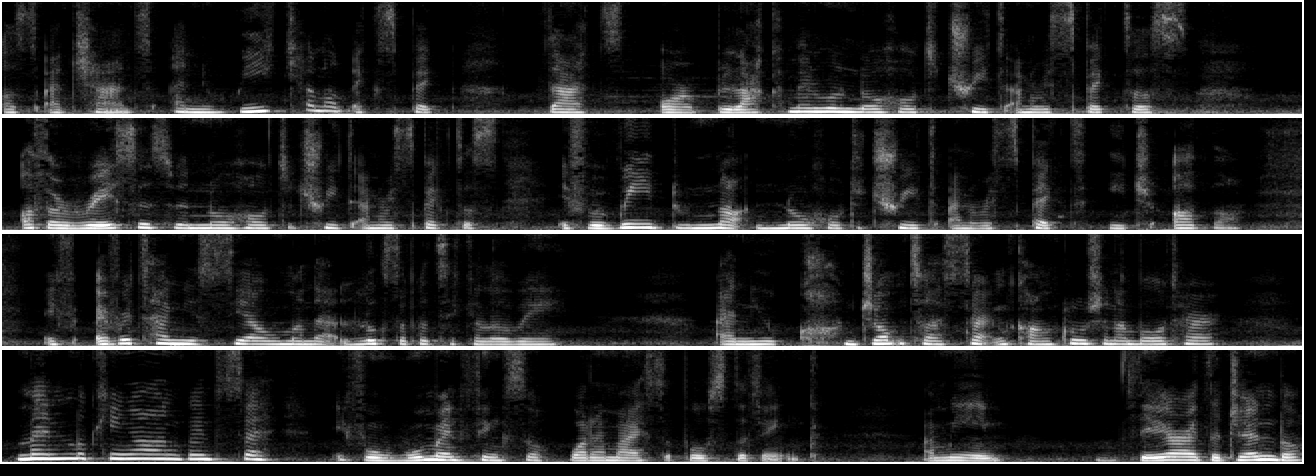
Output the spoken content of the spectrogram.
us a chance. And we cannot expect that our black men will know how to treat and respect us. Other races will know how to treat and respect us if we do not know how to treat and respect each other. If every time you see a woman that looks a particular way and you jump to a certain conclusion about her, men looking on going to say, if a woman thinks so, what am I supposed to think? I mean, they are the gender.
